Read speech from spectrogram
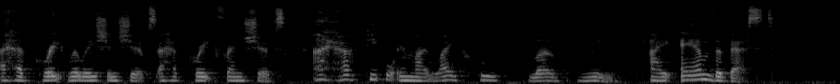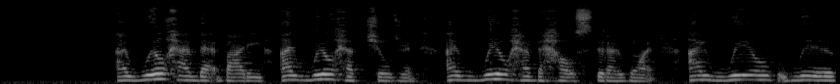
I have great relationships. I have great friendships. I have people in my life who love me. I am the best. I will have that body. I will have children. I will have the house that I want. I will live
